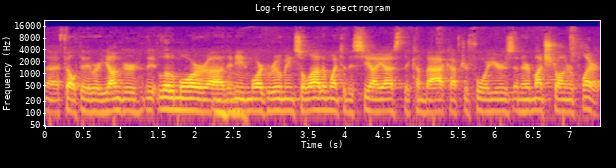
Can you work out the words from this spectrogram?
Uh, I felt that they were younger, a little more, uh, mm-hmm. they needed more grooming. So a lot of them went to the CIS. They come back after four years, and they're a much stronger player.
